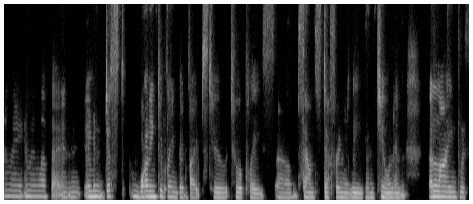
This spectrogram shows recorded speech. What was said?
and I and I love that, and I mean, just wanting to bring good vibes to to a place um, sounds definitely in tune and aligned with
